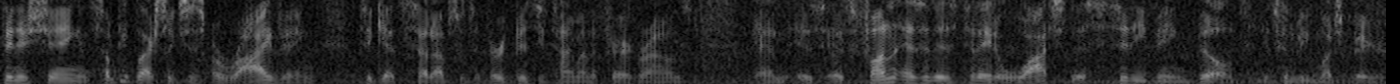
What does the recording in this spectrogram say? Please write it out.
finishing, and some people actually just arriving to get set up. So it's a very busy time on the fairgrounds. And as, as fun as it is today to watch this city being built, it's going to be much bigger.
